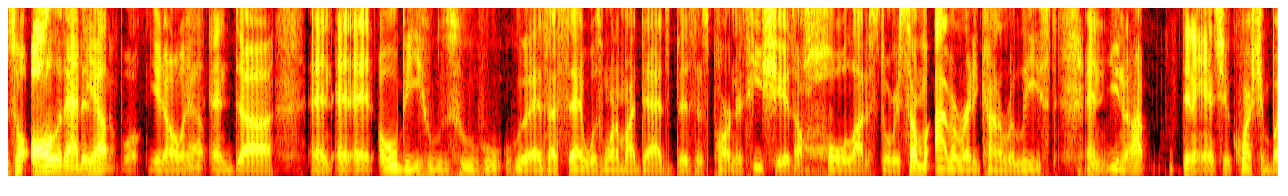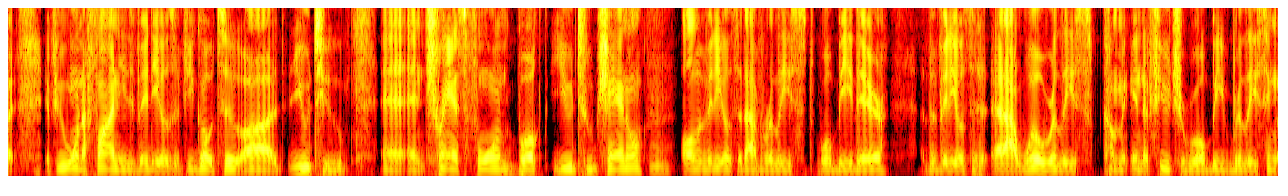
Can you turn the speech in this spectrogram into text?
So all of that is Yep. in the book, you know, and Yep. and, uh, and and and Obi, who's who, who who as I said was one of my dad's business partners. He shares a whole lot of stories. Some I've already kind of released, and you know I didn't answer your question, but if you want to find these videos, if you go to uh, YouTube and, and Transform Book YouTube channel, Mm. all the videos that I've released will be there. The videos that I will release coming in the future will be releasing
